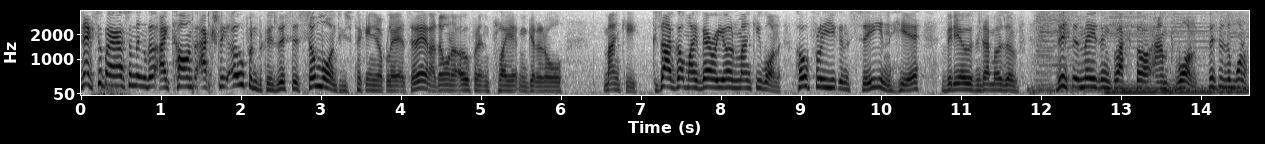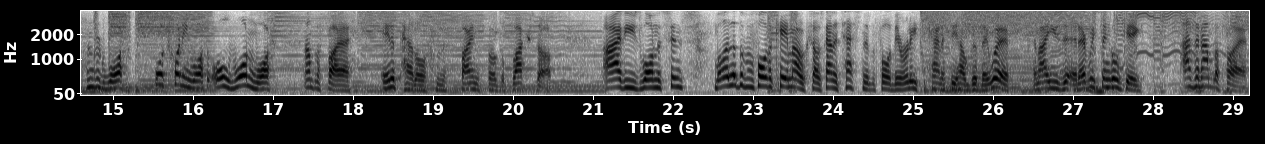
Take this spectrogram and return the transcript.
Next up I have something that I can't actually open because this is someone's who's picking it up later today and I don't want to open it and play it and get it all manky because I've got my very own manky one. Hopefully you can see and hear videos and demos of this amazing Blackstar Amp 1. So this is a 100 watt or 20 watt or 1 watt amplifier in a pedal from the fine folk at Blackstar. I've used one since, well, a little bit before they came out because I was kind of testing it before they released to kind of see how good they were. And I use it at every single gig as an amplifier.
